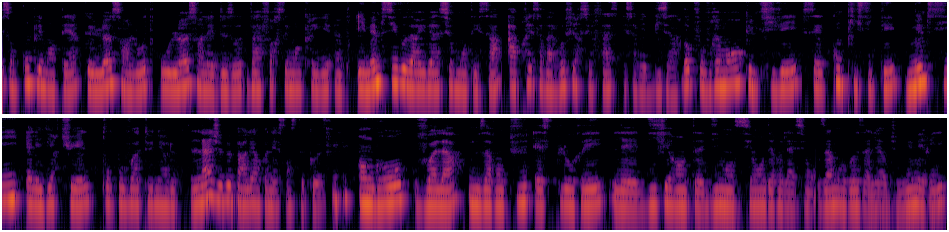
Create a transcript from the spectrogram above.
sont complémentaires que l'un sans l'autre ou l'un sans les deux autres va forcément créer un truc. Et même si vous arrivez à surmonter ça, après ça va refaire surface et ça va être bizarre. Donc faut vraiment cultiver cette complicité, même si elle est virtuelle, pour pouvoir tenir le coup. Là, je peux parler en connaissance de cause. en gros, voilà, nous avons pu explorer les différentes dimensions des relations amoureuses à l'ère du numérique,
